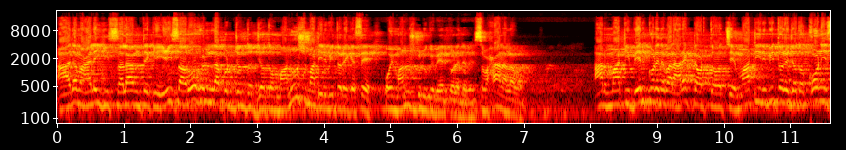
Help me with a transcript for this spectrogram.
আদম আলাইহিস সালাম থেকে ঈসা রূহুল্লাহ পর্যন্ত যত মানুষ মাটির ভিতরে গেছে, ওই মানুষগুলোকে বের করে দেবে। সোহান সুবহানাল্লাহ আর মাটি বের করে দেবার আরেকটা অর্থ হচ্ছে, মাটির ভিতরে যত খনিজ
